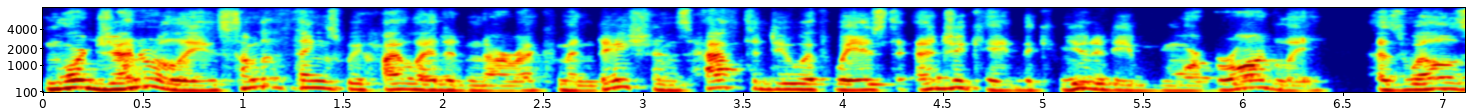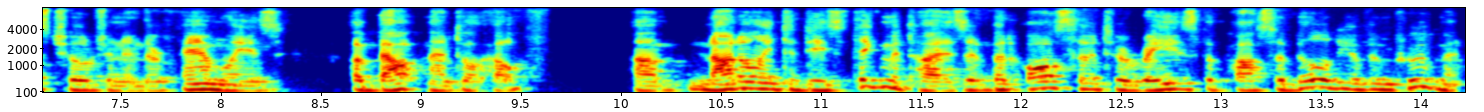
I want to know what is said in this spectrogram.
more generally, some of the things we highlighted in our recommendations have to do with ways to educate the community more broadly, as well as children and their families about mental health um, not only to destigmatize it, but also to raise the possibility of improvement,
